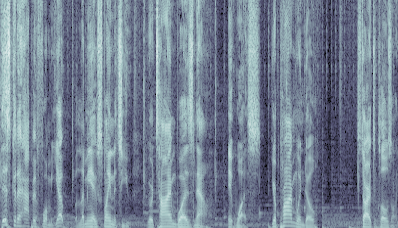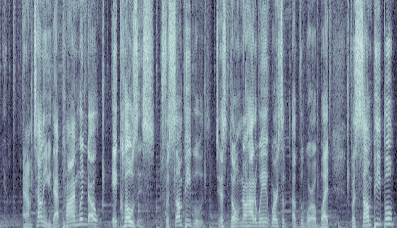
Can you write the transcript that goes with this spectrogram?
This could have happened for me. Yep, but let me explain it to you. Your time was now. It was. Your prime window started to close on you. And I'm telling you, that prime window, it closes. For some people, just don't know how the way it works of, of the world. But for some people,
